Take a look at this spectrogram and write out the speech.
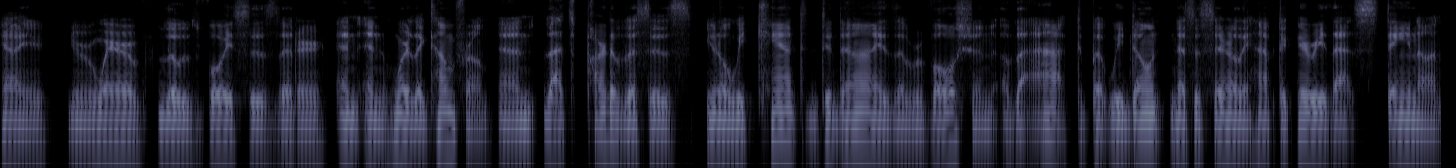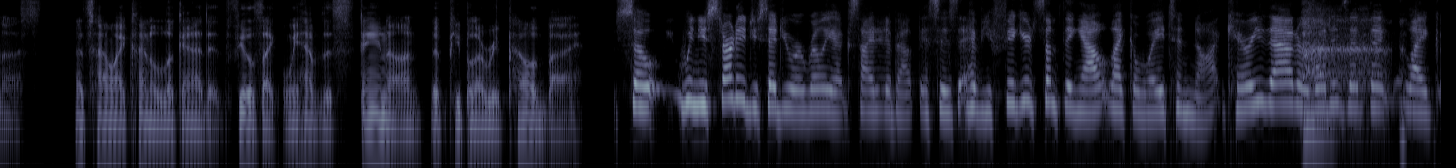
Yeah, you you're aware of those voices that are and and where they come from and that's part of this is you know we can't deny the revulsion of the act but we don't necessarily have to carry that stain on us that's how i kind of look at it. it feels like we have this stain on that people are repelled by so when you started you said you were really excited about this. Is have you figured something out like a way to not carry that? Or what is it that like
